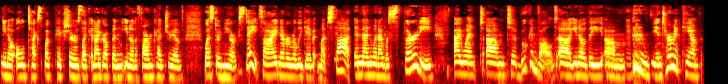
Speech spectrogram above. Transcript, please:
you know old textbook pictures. Like, and I grew up in you know the farm country of Western New York State, so I never really gave it much thought. And then when I was 30, I went um, to Buchenwald, uh, you know the um, mm-hmm. the internment camp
